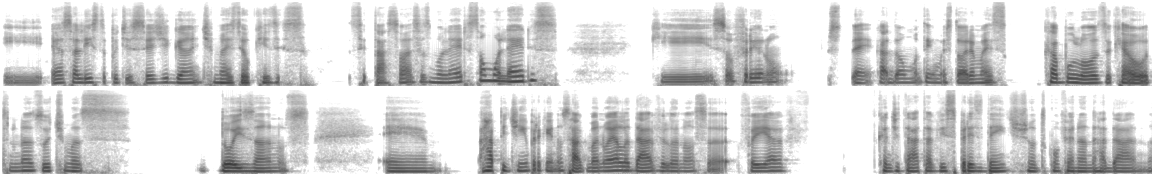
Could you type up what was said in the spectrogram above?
e essa lista podia ser gigante, mas eu quis citar só essas mulheres. São mulheres que sofreram, é, cada uma tem uma história mais cabulosa que a outra nas últimas dois anos. É, rapidinho, para quem não sabe, Manuela Dávila, nossa, foi a candidata a vice-presidente junto com Fernanda Haddad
